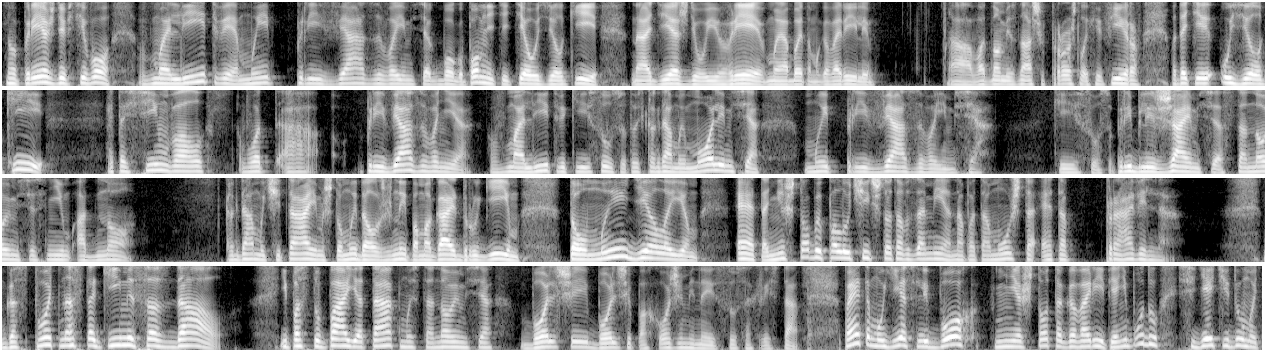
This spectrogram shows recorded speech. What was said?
Но прежде всего в молитве мы привязываемся к Богу. Помните те узелки на одежде у евреев, мы об этом говорили а, в одном из наших прошлых эфиров. Вот эти узелки — это символ вот а, привязывания в молитве к Иисусу. То есть, когда мы молимся, мы привязываемся к Иисусу, приближаемся, становимся с Ним одно. Когда мы читаем, что мы должны помогать другим, то мы делаем это не чтобы получить что-то взамен, а потому что это правильно. Господь нас такими создал. И поступая так, мы становимся больше и больше похожими на Иисуса Христа. Поэтому, если Бог мне что-то говорит, я не буду сидеть и думать,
